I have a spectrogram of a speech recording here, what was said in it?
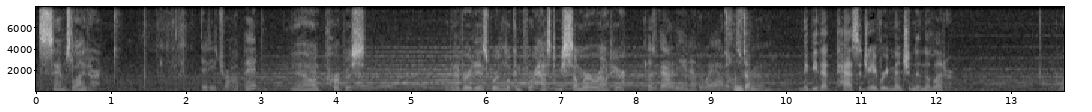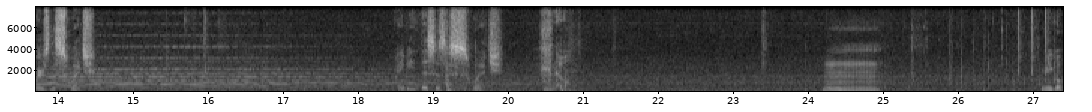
It's Sam's lighter. Did he drop it? Yeah, on purpose. Whatever it is we're looking for has to be somewhere around here. There's got to be another way out of this 천장? room. Maybe that passage Avery mentioned in the letter. But where's the switch? This is a switch. No. 음. 그럼 이거?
